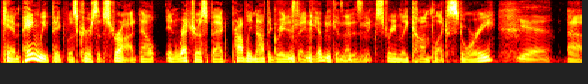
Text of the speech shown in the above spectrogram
campaign we picked was Curse of Strahd. Now, in retrospect, probably not the greatest idea because that is an extremely complex story yeah. uh,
